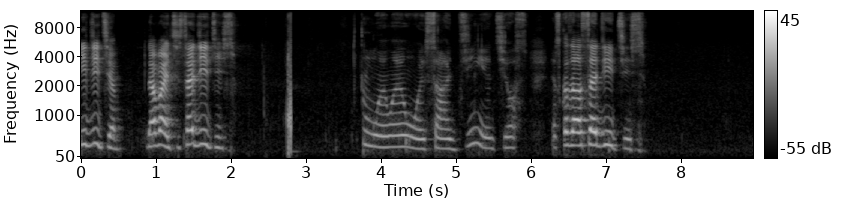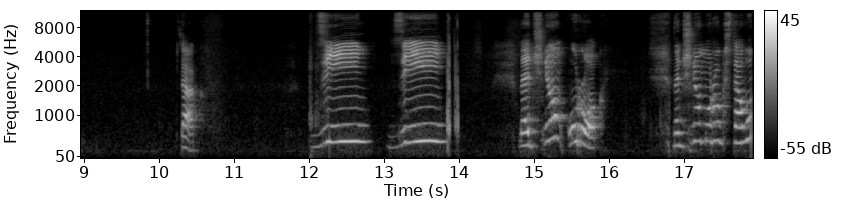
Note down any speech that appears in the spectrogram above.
Идите, давайте, садитесь. Ой, ой, ой, садитесь. Я сказала, садитесь. Так. День, день. Начнем урок. Начнем урок с того,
